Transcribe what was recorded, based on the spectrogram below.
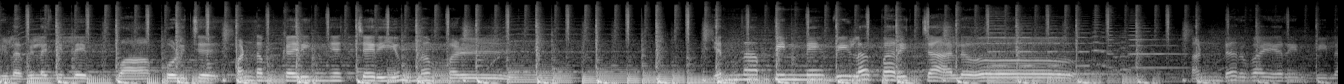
വിളവിളഞ്ഞില്ലേ വാ പൊളിച്ച് പണ്ടം കരിഞ്ഞ ചെരിയും നമ്മൾ. എന്നാ പിന്നെ വിള പറിച്ചാലോ? അണ്ടർവയറിൻ വില.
